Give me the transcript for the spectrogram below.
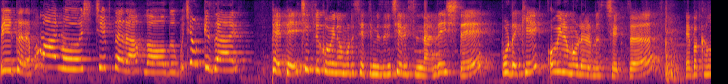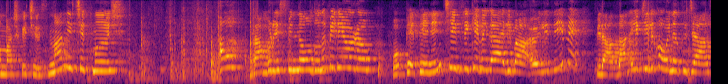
bir tarafı maymuş. Çift taraflı oldu. Bu çok güzel. Pepe çiftlik oyun hamuru setimizin içerisinden de işte buradaki oyun hamurlarımız çıktı. Ve bakalım başka içerisinden ne çıkmış. Ah ben bu resmin ne olduğunu biliyorum. Bu Pepe'nin çiftlik evi galiba öyle değil mi? Birazdan evcilik oynatacağız.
